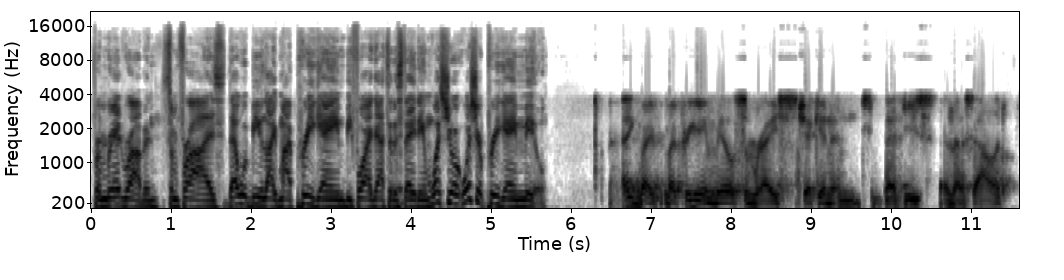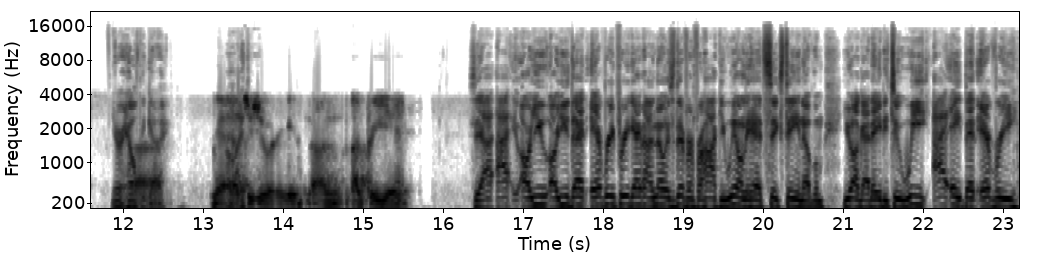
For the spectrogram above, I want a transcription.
from Red Robin, some fries. That would be like my pregame before I got to the stadium. What's your what's your pregame meal? I think my my pregame meal is some rice, chicken, and some veggies, and then a salad. You're a healthy uh, guy. Yeah, I like that's usually what I eat on on pregame. See, I, I are you are you that every pregame? I know it's different for hockey. We only had 16 of them. You all got 82. We I ate that every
